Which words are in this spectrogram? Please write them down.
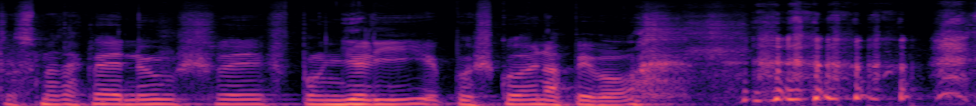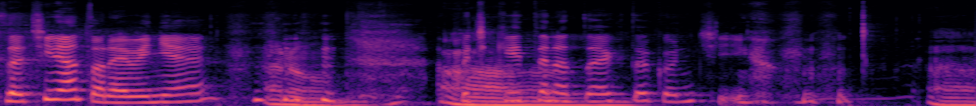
to jsme takhle jednou šli v pondělí po škole na pivo. Začíná to nevinně. Ano. A počkejte a... na to, jak to končí. a...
